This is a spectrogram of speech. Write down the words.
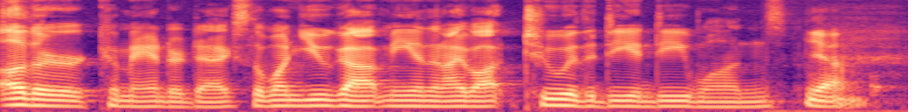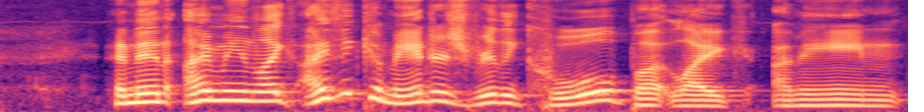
other commander decks the one you got me and then i bought two of the d&d ones Yeah. and then i mean like i think commander's really cool but like i mean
